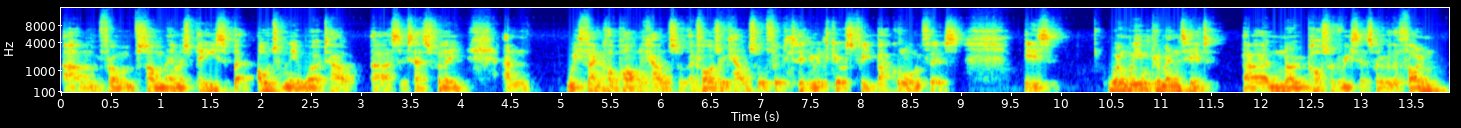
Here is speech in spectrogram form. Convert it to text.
um, from some MSPs, but ultimately it worked out uh, successfully. And we thank our partner council, advisory council, for continuing to give us feedback on all of this. Is when we implemented uh, no password resets over the phone,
